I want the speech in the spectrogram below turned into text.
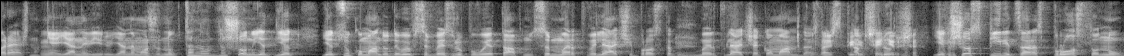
обережно. Ні, я не вірю, я не можу. Ну та ну, ну що, ну я, я, я цю команду дивився весь груповий етап. Ну це мертвелячі, просто мертвляча команда. Знаєш, Spirit ще Абсолютно. гірше. Якщо Спіріт зараз просто ну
